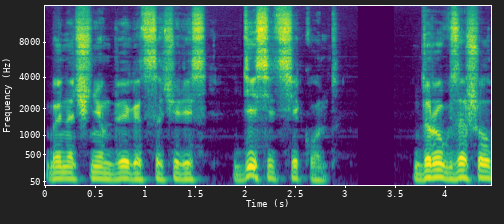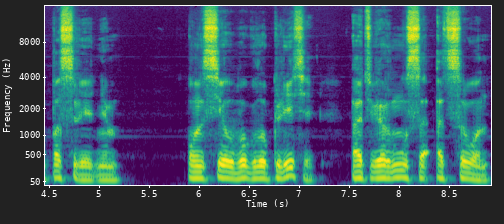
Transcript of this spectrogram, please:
Мы начнем двигаться через десять секунд. Друг зашел последним. Он сел в углу клети, отвернулся от Свон.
